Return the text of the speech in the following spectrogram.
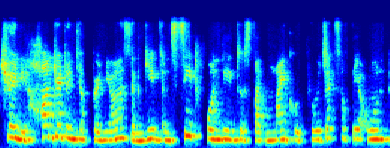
train 100 entrepreneurs and give them seed funding to start micro projects of their own,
